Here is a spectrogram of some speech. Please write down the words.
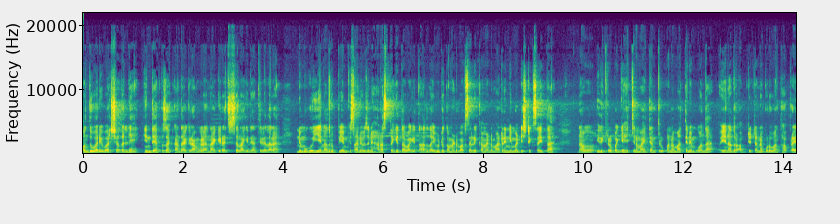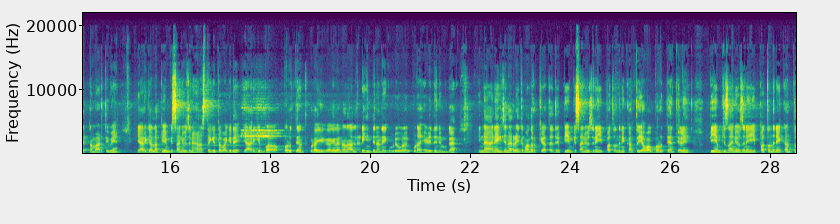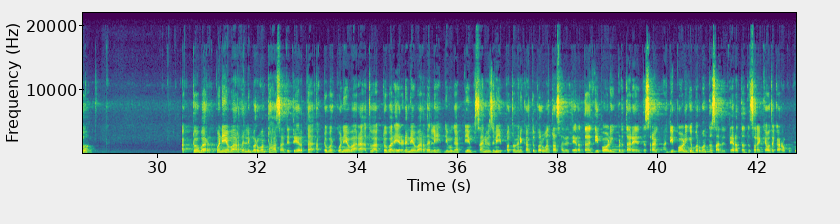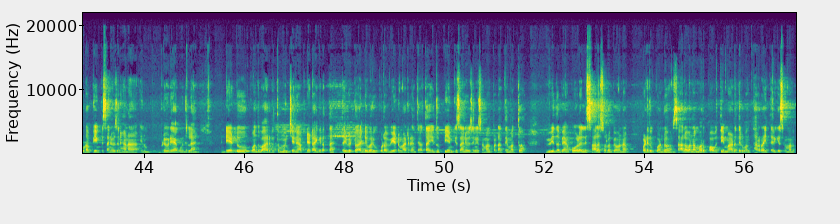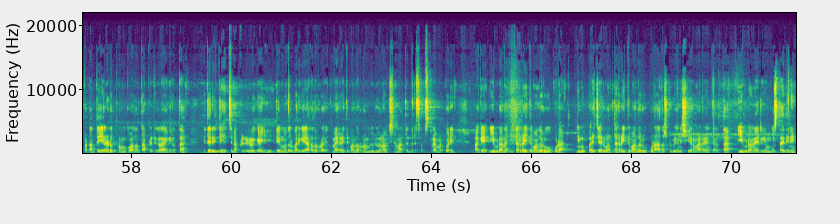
ಒಂದೂವರೆ ವರ್ಷದಲ್ಲಿ ಹಿಂದೆ ಹೊಸ ಕಂದಾಯ ಗ್ರಾಮಗಳನ್ನಾಗಿ ರಚಿಸಲಾಗಿದೆ ಅಂತ ಹೇಳಿದ್ದಾರೆ ನಿಮಗೂ ಏನಾದರೂ ಪಿ ಎಂ ಕಿಸಾನ್ ಯೋಜನೆ ಹಣ ಸ್ಥಗಿತವಾಗಿತ್ತು ಅಂದರೆ ದಯವಿಟ್ಟು ಕಮೆಂಟ್ ಬಾಕ್ಸಲ್ಲಿ ಕಮೆಂಟ್ ಮಾಡಿರಿ. ನಿಮ್ಮ ಡಿಸ್ಟಿಕ್ ಸಹಿತ ನಾವು ಇದಕ್ಕೆ ಬಗ್ಗೆ ಹೆಚ್ಚಿನ ಮಾಹಿತಿಯನ್ನು ತಿಳ್ಕೊಂಡು ಮತ್ತೆ ನಿಮಗೊಂದು ಏನಾದರೂ ಅಪ್ಡೇಟನ್ನು ಕೊಡುವಂತಹ ಪ್ರಯತ್ನ ಮಾಡ್ತೀವಿ. ಯಾರಿಗೆಲ್ಲ ಪಿ ಎಂ ಕಿಸಾನ್ ಯೋಜನೆ ಹಣ ಸ್ಥಗಿತವಾಗಿದೆ, ಯಾರಿಗೆ ಬ, ಬರುತ್ತೆ ಅಂತ ಕೂಡ ಈಗಾಗಲೇ ನಾನು ಆಲ್ರೆಡಿ ಹಿಂದಿನ ಅನೇಕ ವಿಡಿಯೋಗಳಲ್ಲಿ ಕೂಡ ಹೇಳಿದೆ ನಿಮ್ಗೆ. ಇನ್ನು ಅನೇಕ ಜನ ರೈತ ಬಾಂಧವರು ಕೇಳ್ತಾ ಇದ್ರಿ ಪಿ ಎಂ ಕಿಸಾನ್ ಯೋಜನೆ ಇಪ್ಪತ್ತೊಂದನೇ ಕಂತು ಯಾವಾಗ ಬರುತ್ತೆ ಅಂತೇಳಿ. ಪಿ ಎಂ ಕಿಸಾನ್ ಯೋಜನೆ ಇಪ್ಪತ್ತೊಂದನೇ ಕಂತು ಅಕ್ಟೋಬರ್ ಕೊನೆಯ ವಾರದಲ್ಲಿ ಬರುವಂತಹ ಸಾಧ್ಯತೆ ಇರುತ್ತೆ? ಅಕ್ಟೋಬರ್ ಕೊನೆಯ ವಾರ ಅಥವಾ ಅಕ್ಟೋಬರ್ ಎರಡನೇ ವಾರದಲ್ಲಿ ನಿಮಗೆ ಪಿ ಎಂ ಕಿಸಾನ್ ಯೋಜನೆ ಇಪ್ಪತ್ತೊಂದನೇ ಕಂತು ಬರುವಂತಹ ಸಾಧ್ಯತೆ ಇರುತ್ತೆ? ದೀಪಾವಳಿಗೆ ಬಿಡ್ತಾರೆ, ದಸರಾ, ದೀಪಾವಳಿಗೆ ಬರುವಂಥ ಸಾಧ್ಯತೆ ಇರುತ್ತೆ? ದಸರಾಕ್ಕೆ ಯಾವುದೇ ಕಾರಣಕ್ಕೂ ಕೂಡ ಪಿ ಎಂ ಕಿಸಾನ್ ಯೋಜನೆ ಹಣ ಏನು ಬಿಡುಗಡೆ ಆಗುವುದಿಲ್ಲ. ಡೇಟು ಒಂದು ವಾರಕ್ಕಿಂತ ಮುಂಚೆನೇ ಅಪ್ಡೇಟ್ ಆಗಿರುತ್ತೆ. ದಯವಿಟ್ಟು ಅಲ್ಲಿವರೆಗೂ ಕೂಡ ವೇಟ್ ಮಾಡಿರಿ ಅಂತ ಹೇಳ್ತಾ, ಇದು ಪಿ ಎಂ ಕಿಸಾನ್ ಯೋಜನೆಗೆ ಸಂಬಂಧಪಟ್ಟಂತೆ ಮತ್ತು ವಿವಿಧ ಬ್ಯಾಂಕುಗಳಲ್ಲಿ ಸಾಲ ಸೌಲಭ್ಯವನ್ನು ಪಡೆದುಕೊಂಡು ಸಾಲವನ್ನು ಮರುಪಾವತಿ ಮಾಡದಿರುವಂತಹ ರೈತರಿಗೆ ಸಂಬಂಧಪಟ್ಟಂತೆ ಎರಡು ಪ್ರಮುಖವಾದಂಥ ಅಪ್ಡೇಟ್ಗಳಾಗಿರುತ್ತೆ ಇದೇ ರೀತಿ ಹೆಚ್ಚಿನ ಅಪ್ಡೇಟ್ಗಳಿಗಾಗಿ ಇದೇ ಮೊದಲ ಬಾರಿಗೆ ಯಾರಾದರೂ ರೈತ ಮೈ ರೈತ ಬಾಂಧವರು ನಮ್ಮ ವಿಡಿಯೋನ ವೀಕ್ಷಣೆ ಮಾಡ್ತಿದ್ದರೆ ಸಬ್ಸ್ಕ್ರೈಬ್ ಮಾಡ್ಕೊರಿ. ಹಾಗೆ ಈ ವಿಡಿಯೋನ ಇತರ ರೈತ ಬಾಂಧವರಿಗೂ ಕೂಡ, ನಿಮಗೆ ಪರಿಚಯ ಇರುವಂಥ ರೈತ ಬಾಂಧವರಿಗೂ ಕೂಡ ಆದಷ್ಟು ಬೇಗನೆ ಶೇರ್ ಮಾಡಿರಿ ಅಂತ ಹೇಳ್ತಾ, ಈ ವಿಡಿಯೋನ ಇಲ್ಲಿಗೆ ಮುಗಿಸ್ತಾ ಇದ್ದೀನಿ.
